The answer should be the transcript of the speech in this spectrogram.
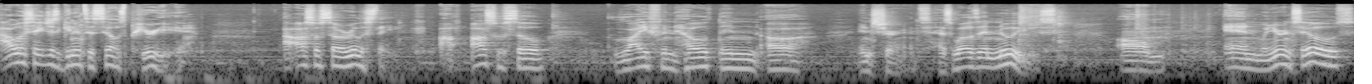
I would say just get into sales, period. I also sell real estate. I also sell life and health and uh, insurance, as well as annuities. Um, and when you're in sales,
